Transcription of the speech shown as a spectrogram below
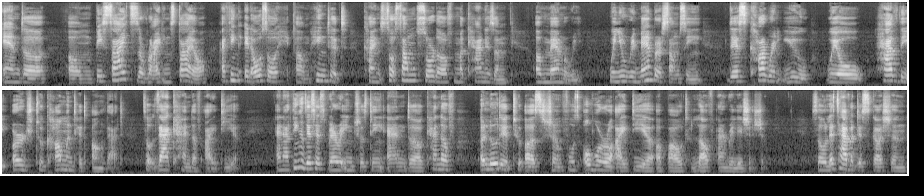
And uh, um, besides the writing style, I think it also um, hinted kind so some sort of mechanism of memory. When you remember something, this current you will have the urge to comment it on that. So that kind of idea. And I think this is very interesting and uh, kind of alluded to us Shen Fu's overall idea about love and relationship. So let's have a discussion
